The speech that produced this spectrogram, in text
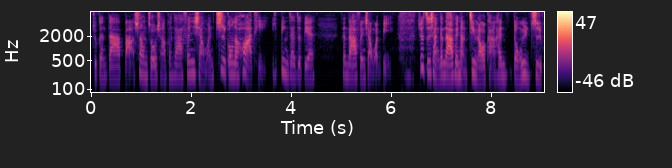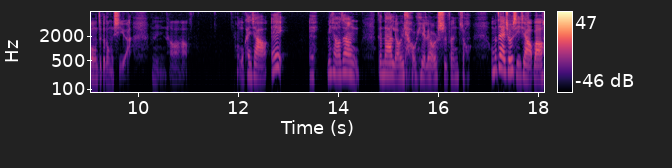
就跟大家把上周想要跟大家分享完志工的话题一并在这边跟大家分享完毕，就只想跟大家分享敬老卡和荣誉志工这个东西啦。嗯，好好好，我看一下啊，哎。哎，没想到这样跟大家聊一聊，也聊了十分钟。我们再来休息一下，好不好？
